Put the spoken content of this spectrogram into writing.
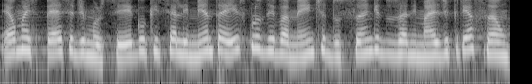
é uma espécie de morcego que se alimenta exclusivamente do sangue dos animais de criação,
